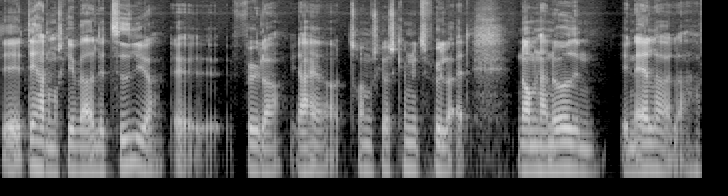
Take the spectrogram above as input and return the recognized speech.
Det, det har der måske været lidt tidligere, øh, føler jeg, og tror jeg måske også Chemnitz føler, at når man har nået en, en alder, eller har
